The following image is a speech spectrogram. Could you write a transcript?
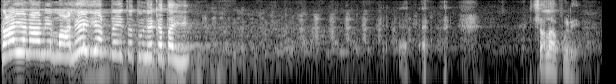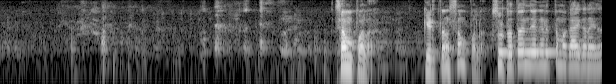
काय येणार नाही? माले येत नाही तर तुम्ही कथा येईल चला पुढे. संपलं. कीर्तन संपलं. सुटतं जगणीत तर मग काय करायचं?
